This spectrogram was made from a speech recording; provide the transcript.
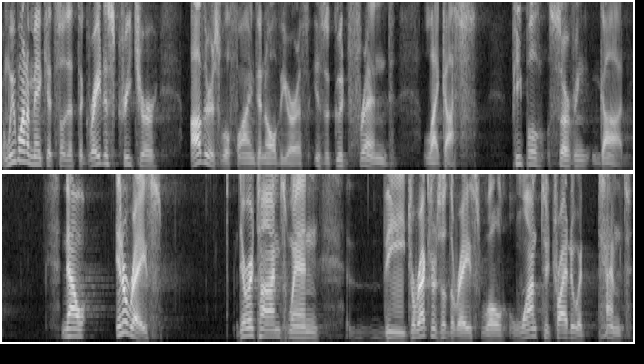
And we want to make it so that the greatest creature others will find in all the earth is a good friend like us, people serving God. Now, in a race, there are times when the directors of the race will want to try to attempt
